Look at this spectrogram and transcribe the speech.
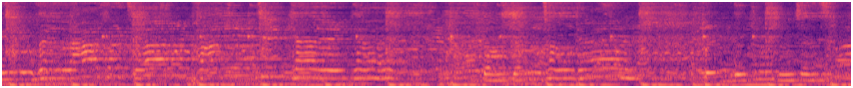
ีเวลากับเธอลำพังที่เคยเคยแค่ต้องกันเท่านั้นไม่ได้คิดจะทำ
